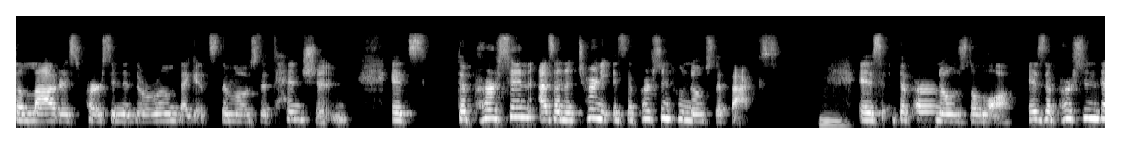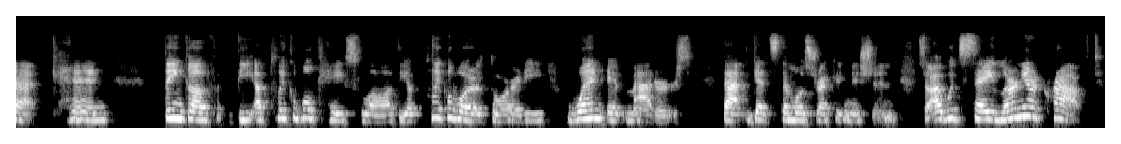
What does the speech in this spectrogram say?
the loudest person in the room that gets the most attention it's the person as an attorney is the person who knows the facts mm. is the person knows the law is the person that can think of the applicable case law the applicable authority when it matters that gets the most recognition so i would say learn your craft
